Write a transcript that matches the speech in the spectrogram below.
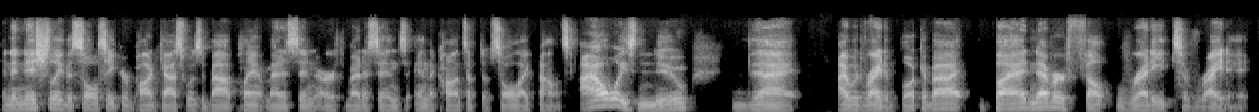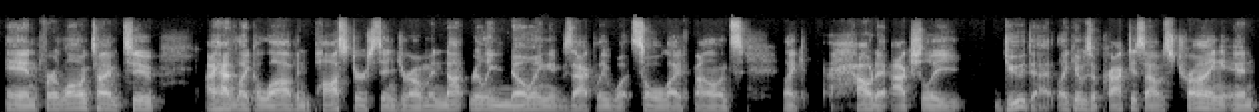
And initially, the Soul Seeker podcast was about plant medicine, earth medicines, and the concept of soul life balance. I always knew that I would write a book about but I'd never felt ready to write it. And for a long time, too, I had like a lot of imposter syndrome and not really knowing exactly what soul life balance, like how to actually do that. Like it was a practice I was trying. And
